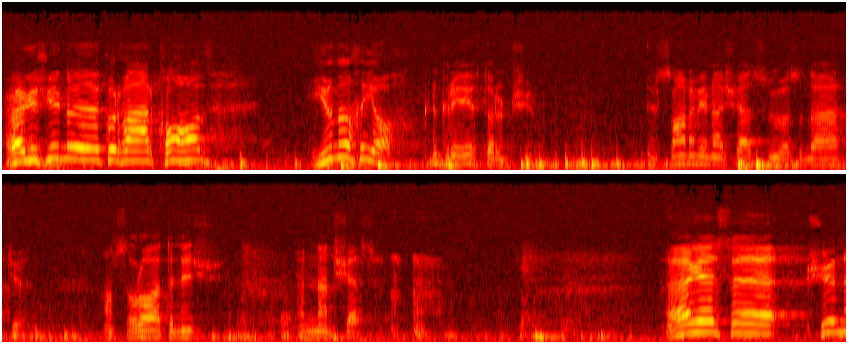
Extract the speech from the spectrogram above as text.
Högesyn kurvar kov yumachia knkreftarn syn. Er sana vi nasha su as nahtje. Han sorat nish han nasha. Höges şun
